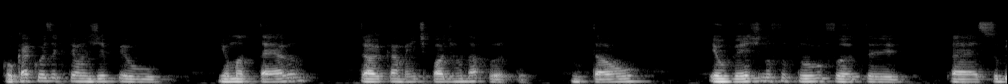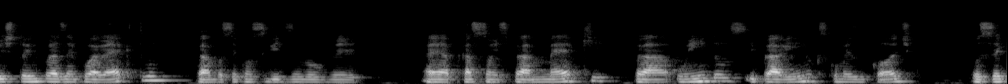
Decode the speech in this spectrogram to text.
Qualquer coisa que tenha uma GPU e uma tela, teoricamente pode rodar Flutter. Então, eu vejo no futuro o Flutter é, substituindo, por exemplo, o Electron, para você conseguir desenvolver é, aplicações para Mac, para Windows e para Linux com o mesmo código você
